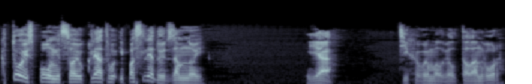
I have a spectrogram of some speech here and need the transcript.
Кто исполнит свою клятву и последует за мной? Я, тихо вымолвил Таланвор,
